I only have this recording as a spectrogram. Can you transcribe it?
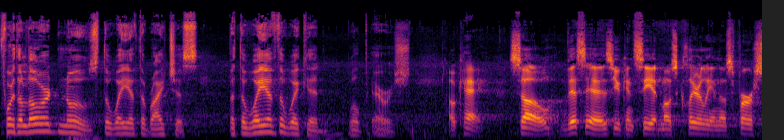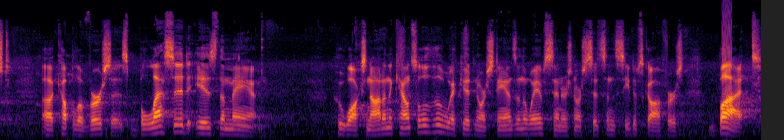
For the Lord knows the way of the righteous, but the way of the wicked will perish. Okay, so this is, you can see it most clearly in those first uh, couple of verses. Blessed is the man who walks not in the counsel of the wicked, nor stands in the way of sinners, nor sits in the seat of scoffers, but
